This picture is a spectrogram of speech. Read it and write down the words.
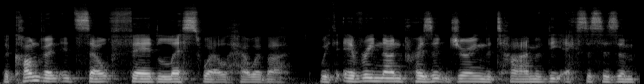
The convent itself fared less well, however, with every nun present during the time of the exorcism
